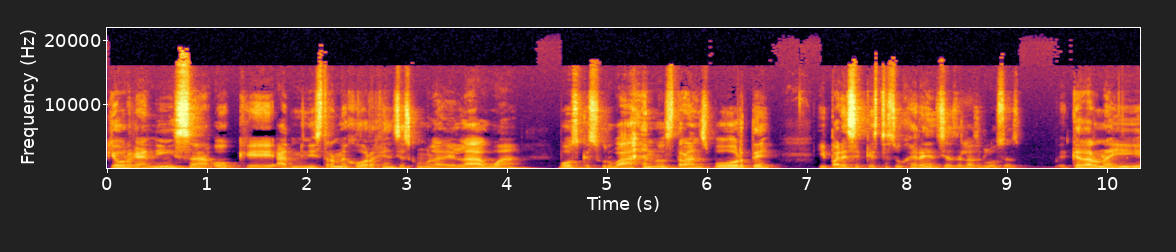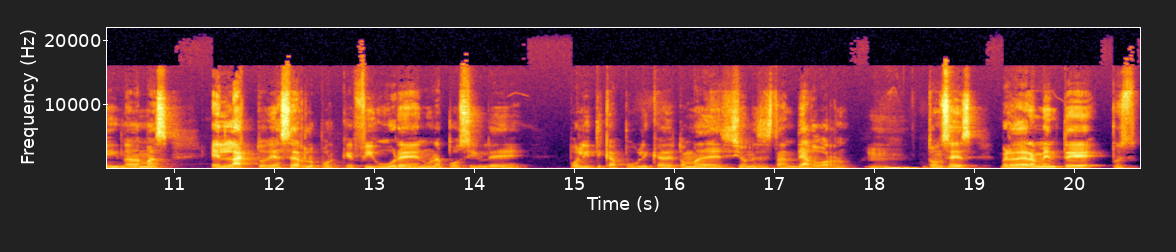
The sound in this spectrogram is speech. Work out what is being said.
que organiza o que administra mejor agencias como la del agua, bosques urbanos, transporte. Y parece que estas sugerencias de las glosas quedaron ahí nada más el acto de hacerlo porque figure en una posible política pública de toma de decisiones están de adorno. Mm. Entonces, verdaderamente, pues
